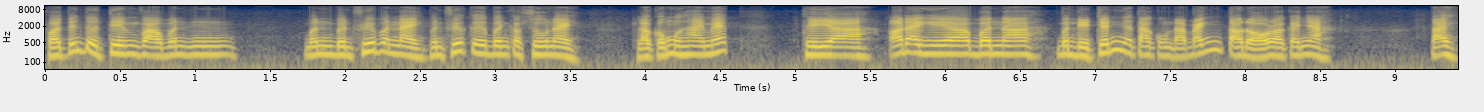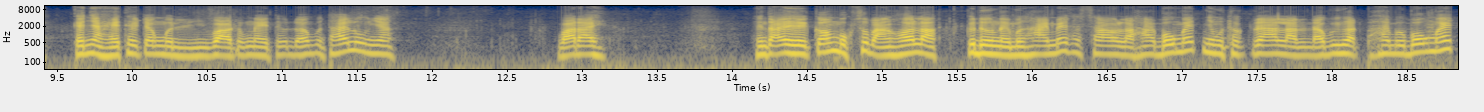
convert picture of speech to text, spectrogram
và tính từ tim vào bên bên bên phía bên này bên phía bên cao su này là cũng 12 mét. Thì à, ở đây à, bên à, bên địa chính người ta cũng đã bán tạo độ rồi cả nhà. Đây cả nhà hãy theo chân mình vào trong này để mình thấy luôn nha. Và đây. Hiện tại thì có một số bạn hỏi là cái đường này 12 mét sao là 24 mét nhưng mà thực ra là đã quy hoạch 24 mét.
